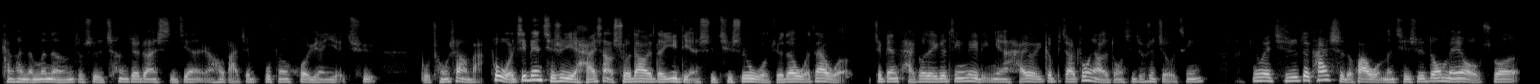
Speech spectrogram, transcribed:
看看能不能就是趁这段时间，然后把这部分货源也去。补充上吧。我这边其实也还想说到的一点是，其实我觉得我在我这边采购的一个经历里面，还有一个比较重要的东西就是酒精。因为其实最开始的话，我们其实都没有说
